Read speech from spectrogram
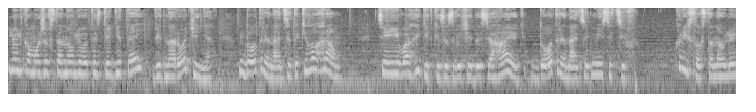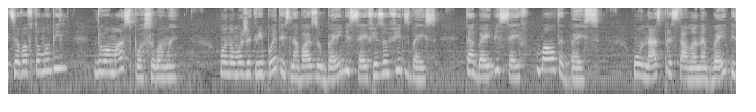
Люлька може встановлюватись для дітей від народження до 13 кг. Цієї ваги дітки зазвичай досягають до 13 місяців. Крісло встановлюється в автомобіль двома способами. Воно може кріпитись на базу Baby Safe Isofix Base та Baby Safe Bolted Base. У нас представлене Baby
